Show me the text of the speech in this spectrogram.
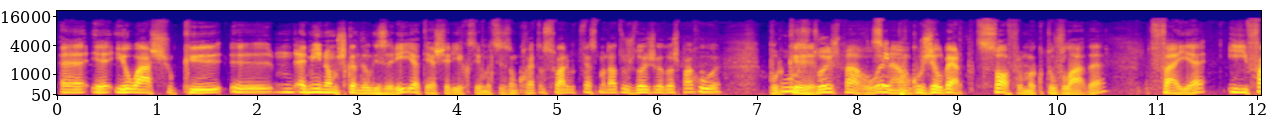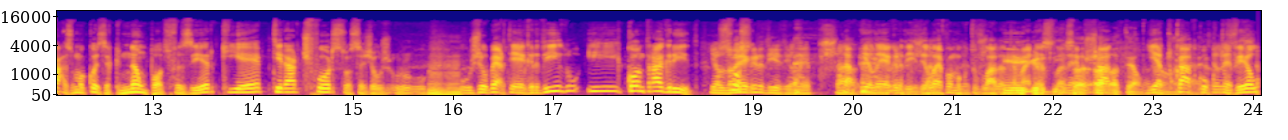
Uh, eu acho que uh, a mim não me escandalizaria, até acharia que seria uma decisão correta se o árbitro tivesse mandado os dois jogadores para a rua. Porque, os dois para a rua, sim, não. Porque o Gilberto sofre uma cotovelada feia e faz uma coisa que não pode fazer, que é tirar de esforço. Ou seja, o, o, uhum. o Gilberto é agredido e contra-agride. Ele não é agredido, ele é puxado. Não, ele é agredido, ele, é ele leva uma cotovelada é também nesse lance. É puxado e é tocado com o cotovelo.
